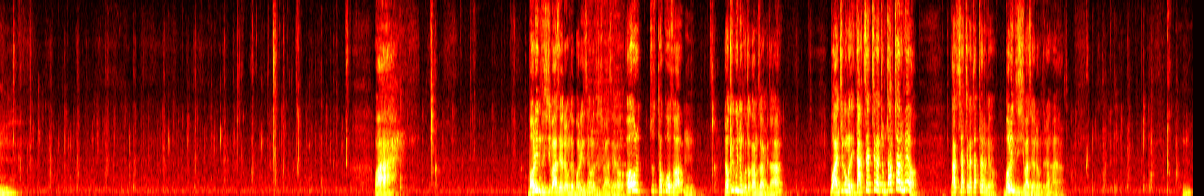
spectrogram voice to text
음. 와. 머리는 드시지 마세요, 여러분들. 머리는 생으로 드시지 마세요. 어우, 구워서. 음. 럭키군님 구독 감사합니다. 뭐 안 찍으면 낙지 자체가 좀 짭짤해요. 낙지 자체가 짭짤해요. 머리는 드시지 마세요, 여러분들은. 아. 음.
